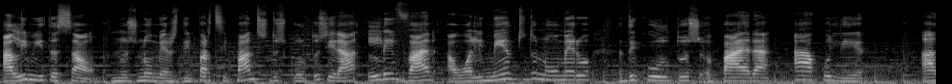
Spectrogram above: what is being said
A limitação nos números de participantes dos cultos irá levar ao alimento do número de cultos para acolher a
